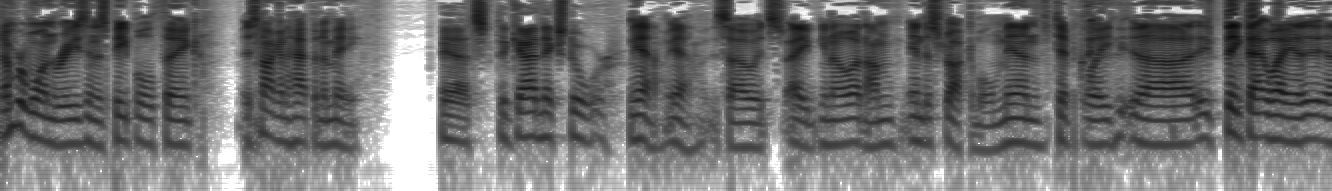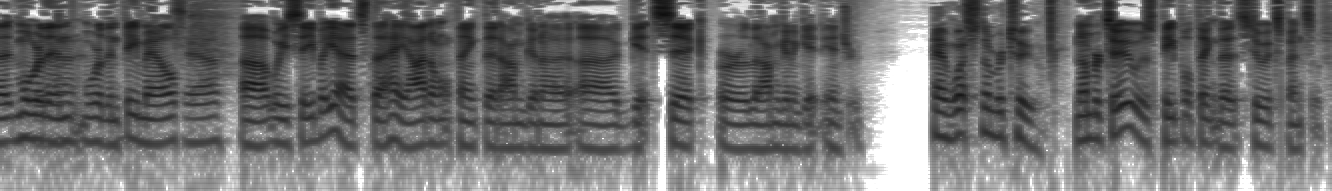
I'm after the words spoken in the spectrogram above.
Number one reason is people think it's not going to happen to me. Yeah, it's the guy next door. Yeah, yeah. So it's hey, you know what? I'm indestructible. Men typically uh, think that way uh, more than more than females. Yeah. Uh, we see, but yeah, it's the hey, I don't think that I'm gonna uh, get sick or that I'm gonna get injured. And what's number two? Number two is people think that it's too expensive.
